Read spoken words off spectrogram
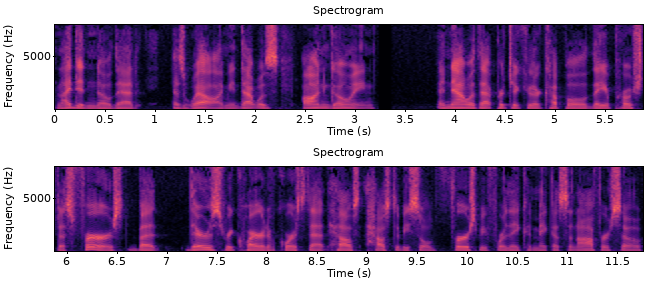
And I didn't know that as well. I mean, that was ongoing. And now with that particular couple, they approached us first, but theirs required, of course, that house house to be sold first before they could make us an offer. So,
